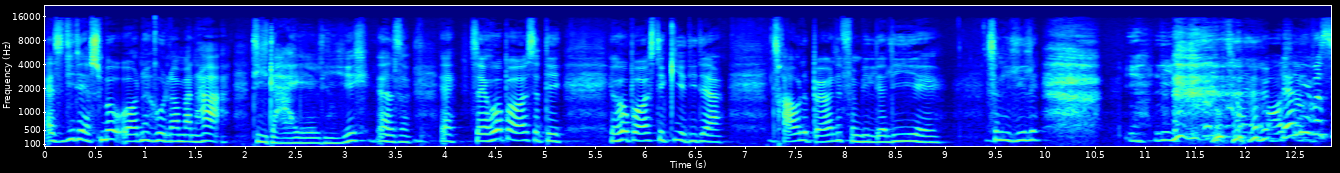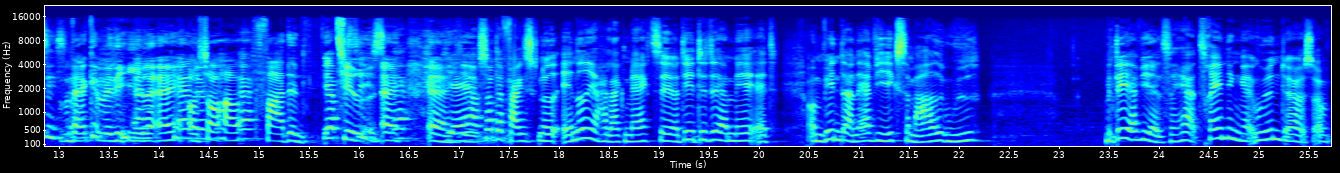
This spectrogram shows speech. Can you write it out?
Altså, de der små åndehuller, man har, de er dejlige. Ikke? Altså, ja. Så jeg håber også, at det, jeg håber også, det giver de der travle børnefamilier lige øh, sådan en lille Ja, lige, ja, lige præcis. Hvad kan vi det hele af? Ja, ja, og så har ja. far den ja, tid af... Ja. ja, og så er der faktisk noget andet, jeg har lagt mærke til, og det er det der med, at om vinteren er vi ikke så meget ude. Men det er vi altså her. Træningen er udendørs, og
